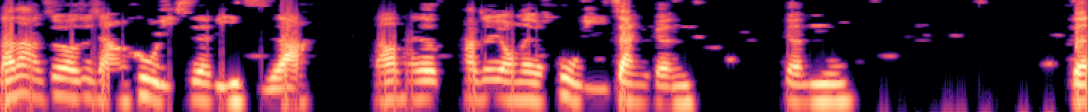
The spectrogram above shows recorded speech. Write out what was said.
那当然最后就讲护理师的离职啊，然后他就他就用那个护理站跟跟跟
